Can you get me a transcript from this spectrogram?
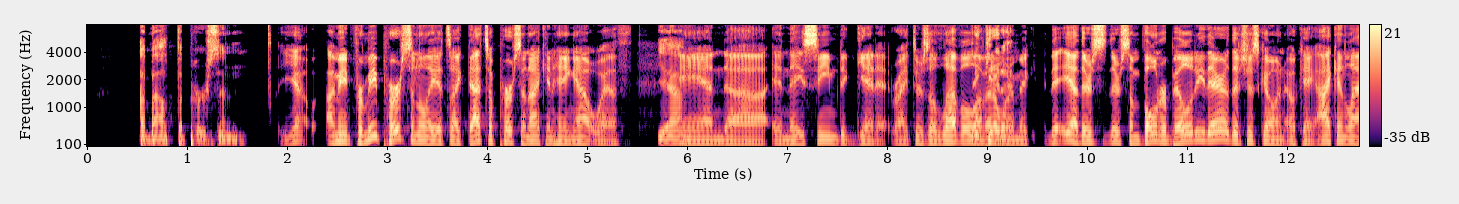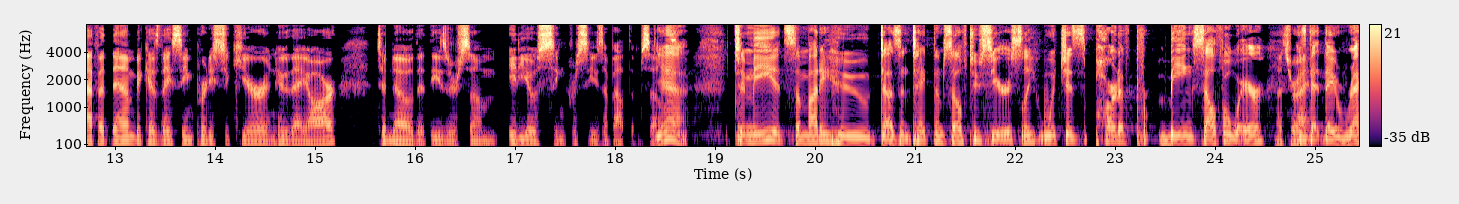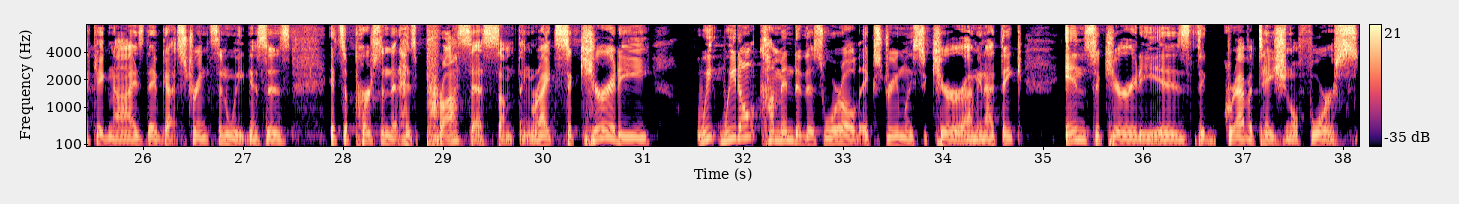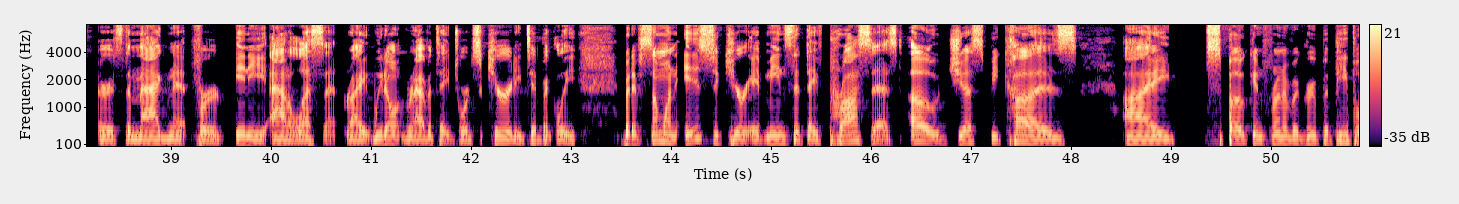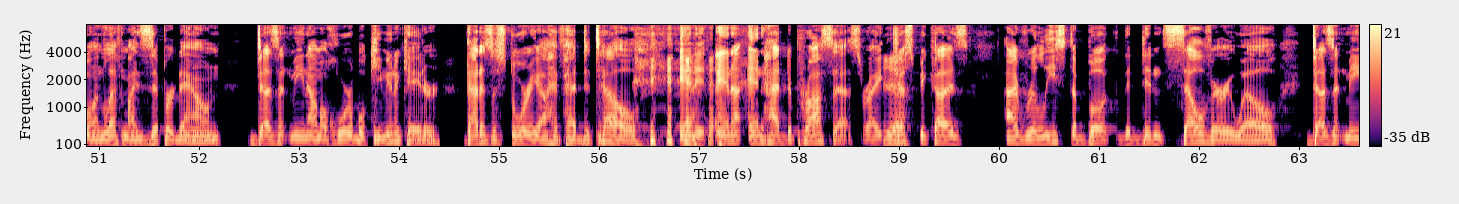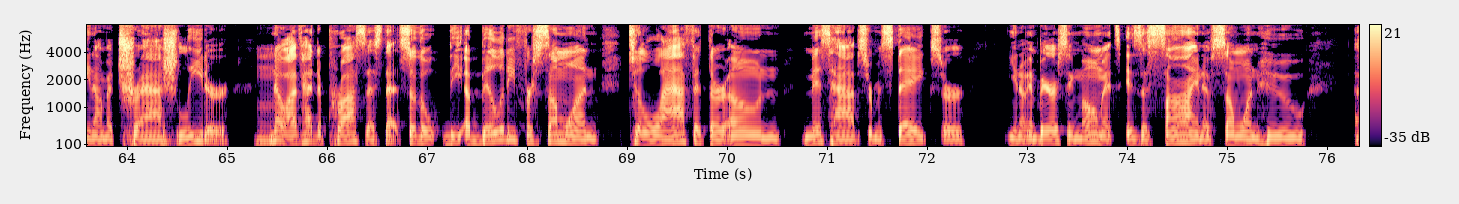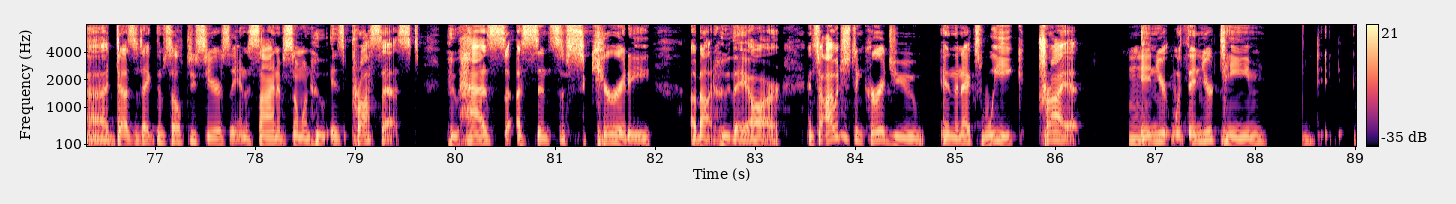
about the person? Yeah, I mean, for me personally, it's like that's a person I can hang out with. Yeah, and uh, and they seem to get it right. There's a level they of I don't want to make. They, yeah, there's there's some vulnerability there that's just going. Okay, I can laugh at them because they seem pretty secure in who they are, to know that these are some idiosyncrasies about themselves. Yeah. To me, it's somebody who doesn't take themselves too seriously, which is part of pr- being self aware. That's right. Is that they recognize they've got strengths and weaknesses. It's a person that has processed something, right? Security. We, we don't come into this world extremely secure. I mean, I think insecurity is the gravitational force or it's the magnet for any adolescent, right? We don't gravitate towards security typically. But if someone is secure, it means that they've processed, oh, just because I spoke in front of a group of people and left my zipper down doesn't mean I'm a horrible communicator. That is a story I have had to tell and it and and had to process, right? Yeah. Just because I've released a book that didn't sell very well doesn't mean I'm a trash leader. Hmm. No, I've had to process that. So the the ability for someone to laugh at their own mishaps or mistakes or you know embarrassing moments is a sign of someone who uh, doesn't take themselves too seriously and a sign of someone who is processed, who has a sense of security about who they are. And so I would just encourage you in the next week, try it hmm. in your within your team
